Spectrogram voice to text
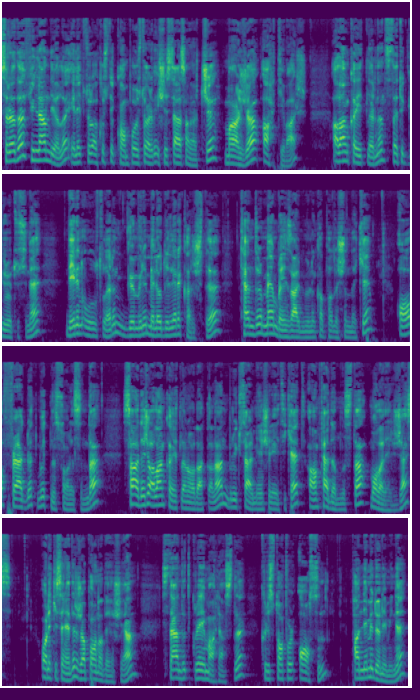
Sırada Finlandiyalı elektroakustik kompozitör ve işitsel sanatçı Marja Ahti var. Alan kayıtlarının statik gürültüsüne, derin uğultuların gömülü melodilere karıştığı Tender Membranes albümünün kapalışındaki O Fragrant Witness sonrasında sadece alan kayıtlarına odaklanan Brüksel menşeli etiket Unfathomless'ta mola vereceğiz. 12 senedir Japonya'da yaşayan Standard Grey mahlaslı Christopher Olsen pandemi dönemini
